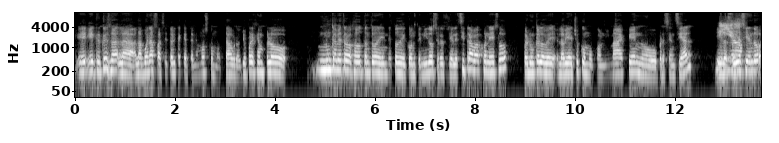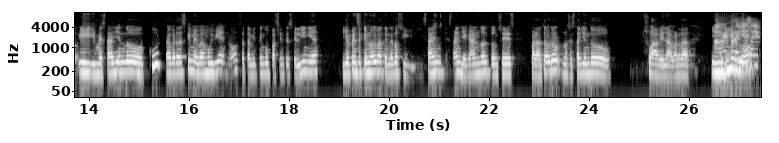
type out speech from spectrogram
Eh, eh, creo que es la, la, buena faceta ahorita que tenemos como Tauro. Yo, por ejemplo, nunca había trabajado tanto en esto de contenidos redes sociales. Sí trabajo en eso, pero nunca lo, lo había hecho como con imagen o presencial. Y, lo estoy haciendo y, y, me está yendo cool. La verdad es que me va muy bien, ¿no? O sea, también tengo pacientes en línea, y yo pensé que no iba a tenerlos y están, están llegando, entonces para Tauro nos está yendo suave, la verdad. Y a ver, pero ya salió el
